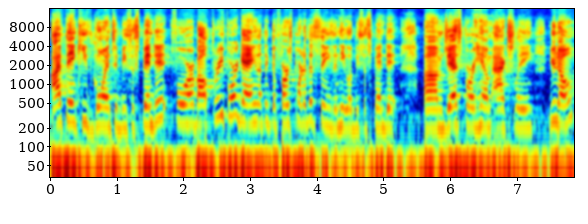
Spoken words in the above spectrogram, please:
I think he's going to be suspended for about three, four games. I think the first part of the season he will be suspended um, just for him actually, you know,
